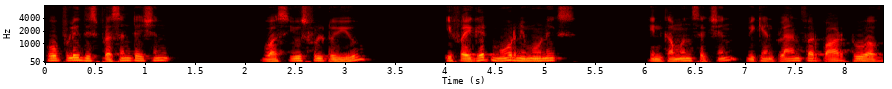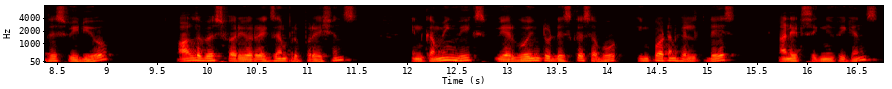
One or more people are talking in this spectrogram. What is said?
Hopefully this presentation was useful to you. If I get more mnemonics in comment section, we can plan for part 2 of this video. All the best for your exam preparations. In coming weeks, we are going to discuss about important health days and its significance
